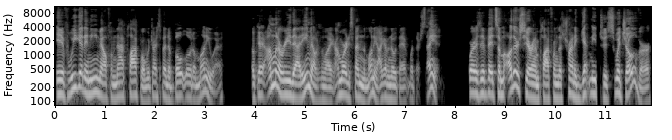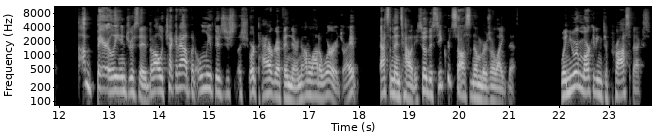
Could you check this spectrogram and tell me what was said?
If we get an email from that platform, which I spend a boatload of money with, okay, I'm going to read that email because I'm like, I'm already spending the money. I got to know what, they, what they're saying. Whereas if it's some other CRM platform that's trying to get me to switch over, I'm barely interested, but I'll check it out, but only if there's just a short paragraph in there, not a lot of words, right? That's the mentality. So the secret sauce numbers are like this. When you are marketing to prospects,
